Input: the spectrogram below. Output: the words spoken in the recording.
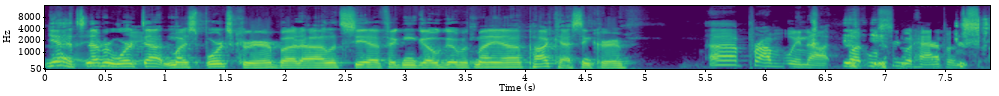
Yeah, it's uh, never worked game. out in my sports career, but uh, let's see if it can go good with my uh, podcasting career. Uh, probably not, but we'll see what happens.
